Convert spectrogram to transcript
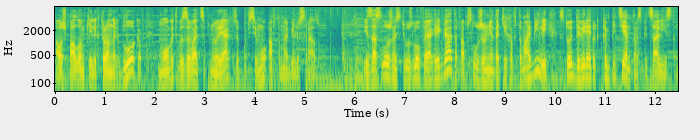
а уж поломки электронных блоков могут вызывать цепную реакцию по всему автомобилю сразу. Из-за сложности узлов и агрегатов обслуживания таких автомобилей стоит доверять только компетентным специалистам,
